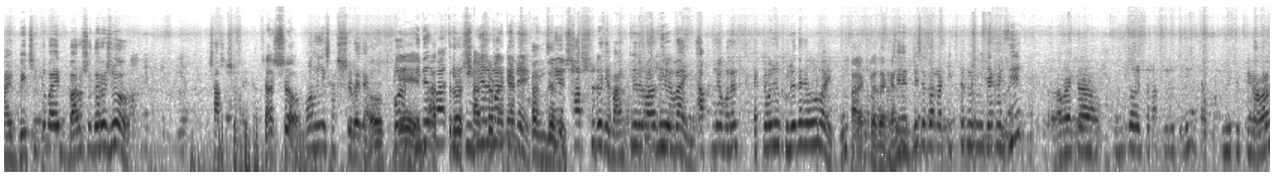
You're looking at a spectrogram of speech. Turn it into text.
ভাই বেশি তো ভাই বারোশো তেরোশো। সাতশো ভাই চারশো অনলি সাতশো টাকা। ঈদের ঈদের 700 টাকায় মার্কেটে সাতশো টাকা বাংচুরের মাল দিবে ভাই। আপনি বলেন একটা বছর খুলে দেখাবো ভাই। একটা দেখেন। এর তো আমরা টিকটকে আমি দেখাইছি। আমরা একটা সুন্দর একটা পাঞ্জাবি তুলি তুমি টিকটক আবার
